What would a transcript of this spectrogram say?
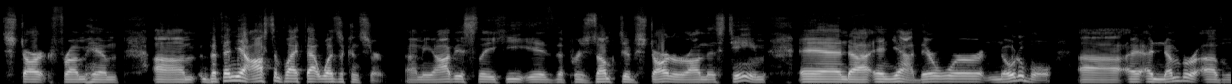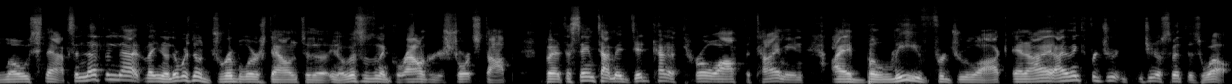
start from him. Um, but then, yeah, Austin Blythe, that was a concern. I mean, obviously, he is the presumptive starter on this team, and uh, and yeah, there were notable uh, a, a, number of low snaps, and nothing that you know there was no dribblers down to the you know this wasn't a ground or a shortstop, but at the same time, it did kind of throw off the timing. I believe for Drew Lock, and I, I think for Drew, Geno Smith as well,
